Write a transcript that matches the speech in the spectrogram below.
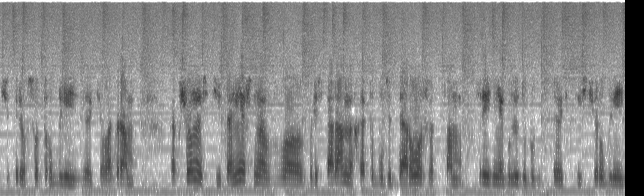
400 рублей за килограмм копчености. И, конечно, в, в ресторанах это будет дороже. Там среднее блюдо будет стоить 1000 рублей.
